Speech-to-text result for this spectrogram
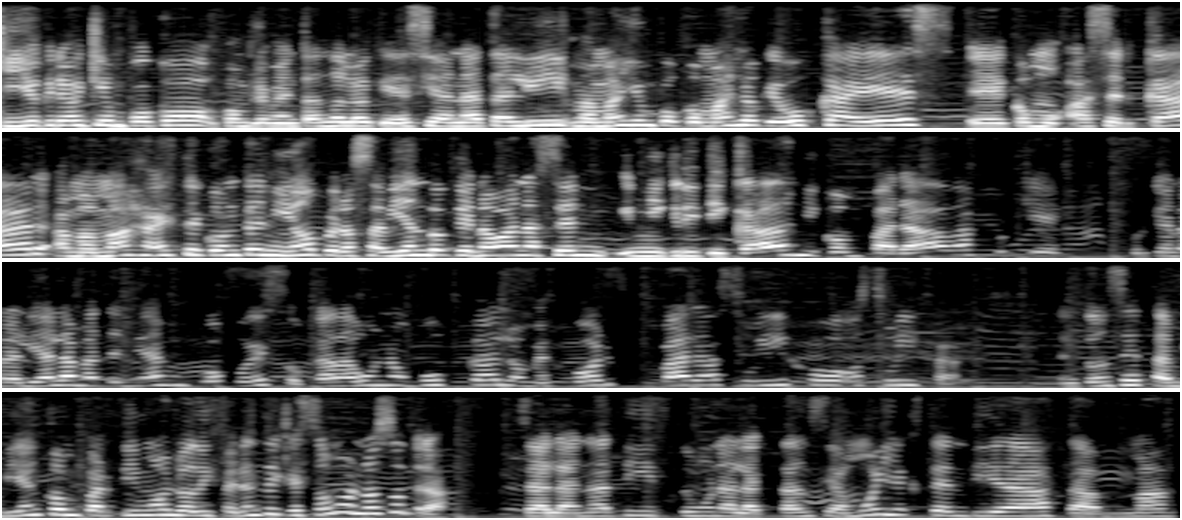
que yo creo que un poco complementando lo que decía Natalie, Mamás y un poco más lo que busca es eh, como acercar a mamás a este contenido, pero sabiendo que no van a ser ni criticadas ni comparadas, porque, porque en realidad la maternidad es un poco eso, cada uno busca lo mejor para su hijo o su hija. Entonces también compartimos lo diferente que somos nosotras. O sea, la Nati tuvo una lactancia muy extendida, hasta más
